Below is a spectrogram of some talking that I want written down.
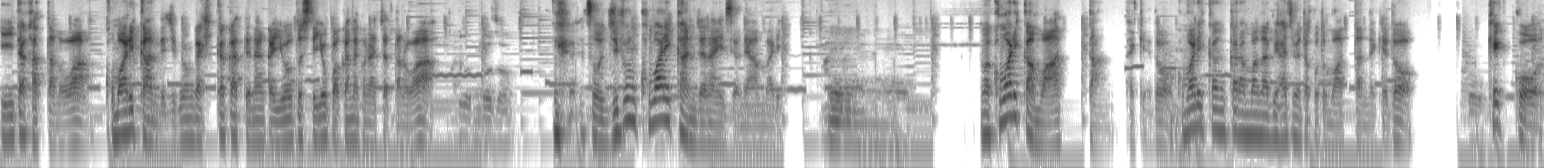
言いたかったのは、困り感で自分が引っかかってなんか言おうとしてよくわかんなくなっちゃったのは、どうぞ。そう、自分困り感じゃないんですよね、あんまり。まあ困り感もあったんだけど、困り感から学び始めたこともあったんだけど、結構、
